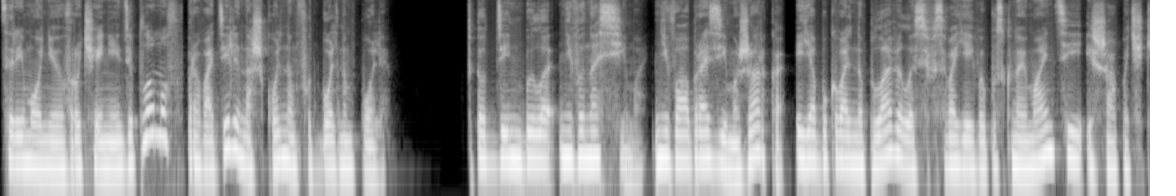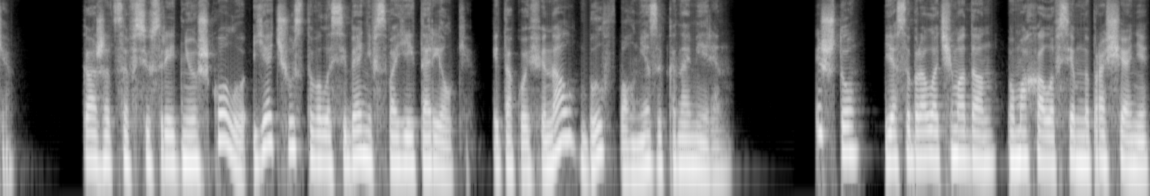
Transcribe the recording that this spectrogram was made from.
Церемонию вручения дипломов проводили на школьном футбольном поле. В тот день было невыносимо, невообразимо жарко, и я буквально плавилась в своей выпускной мантии и шапочке. Кажется, всю среднюю школу я чувствовала себя не в своей тарелке, и такой финал был вполне закономерен. И что? Я собрала чемодан, помахала всем на прощание,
